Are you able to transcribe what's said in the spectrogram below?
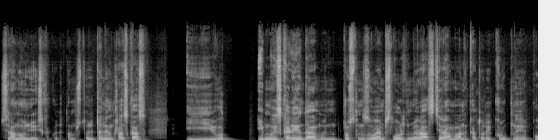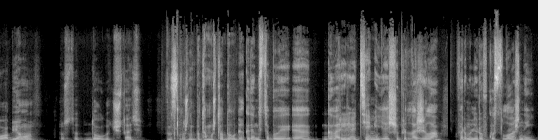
Все равно у него есть какой-то там сторителлинг, рассказ. И вот и мы скорее, да, мы просто называем сложными раз те романы, которые крупные по объему, просто долго читать. Сложно, потому что долго. Когда мы с тобой э, говорили о теме, я еще предложила формулировку сложный,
